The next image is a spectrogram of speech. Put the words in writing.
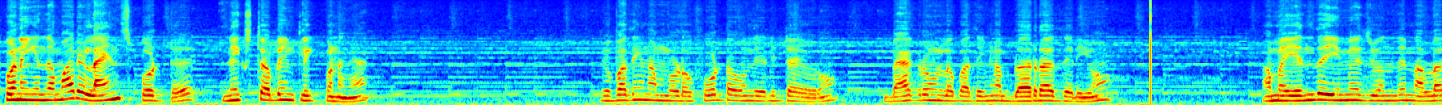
இப்போ நீங்கள் இந்த மாதிரி லைன்ஸ் போட்டு நெக்ஸ்ட் அப்படின்னு கிளிக் பண்ணுங்கள் இப்போ பார்த்தீங்கன்னா நம்மளோட ஃபோட்டோ வந்து எடிட் ஆகி வரும். பேக்ரவுண்டில் பார்த்தீங்கன்னா ப்ளர்ராக தெரியும். நம்ம எந்த இமேஜ் வந்து நல்லா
